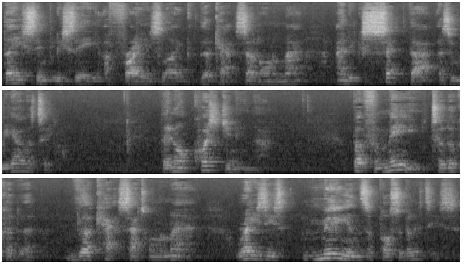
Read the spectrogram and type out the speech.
They simply see a phrase like the cat sat on a mat and accept that as a reality. They're not questioning that. But for me to look at the, the cat sat on the mat raises millions of possibilities.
